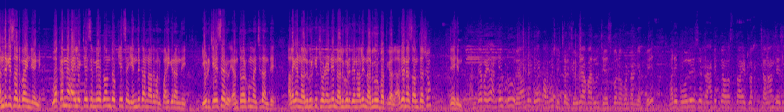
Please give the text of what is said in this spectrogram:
అందరికీ సదుపాయం చేయండి. ఒకరిని హైలైట్ చేసి మిగతాను దొక్కేసే ఎందుకన్నా అది మన పనికిరంది. ఈవిడ చేశారు. ఎంతవరకు మంచిది అంతే. అలాగే నలుగురికి చూడండి నలుగురు తినాలి నలుగురు బతకాలి. అదే నా సంతోషం. జై హింద్ అంతే భయ్య అంటే ఇప్పుడు రేవంత్ రెడ్డి గారు పర్మిషన్ ఇచ్చారు చిరు వ్యాపారులను చేసుకొని ఇవ్వండి అని చెప్పి. మరి పోలీసు ట్రాఫిక్ వ్యవస్థ ఇట్లా చలాన్ చేసి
